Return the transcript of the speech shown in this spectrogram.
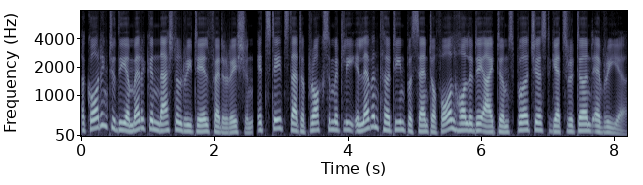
According to the American National Retail Federation, it states that approximately 11 13% of all holiday items purchased gets returned every year.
